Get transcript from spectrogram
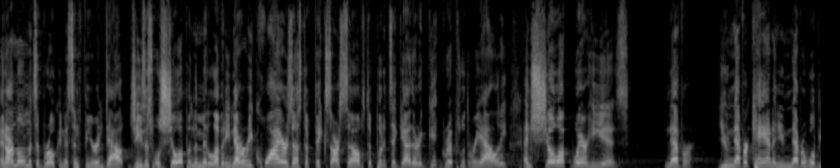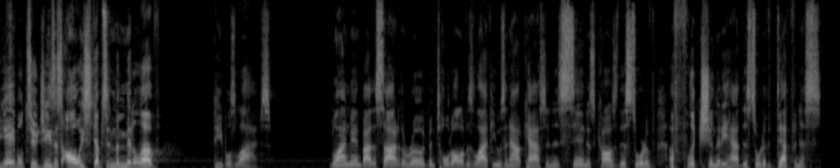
in our moments of brokenness and fear and doubt, Jesus will show up in the middle of it. He never requires us to fix ourselves, to put it together, to get grips with reality, and show up where He is. Never. You never can and you never will be able to. Jesus always steps in the middle of people's lives. Blind man by the side of the road, been told all of his life he was an outcast, and his sin has caused this sort of affliction that he had, this sort of deafness.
